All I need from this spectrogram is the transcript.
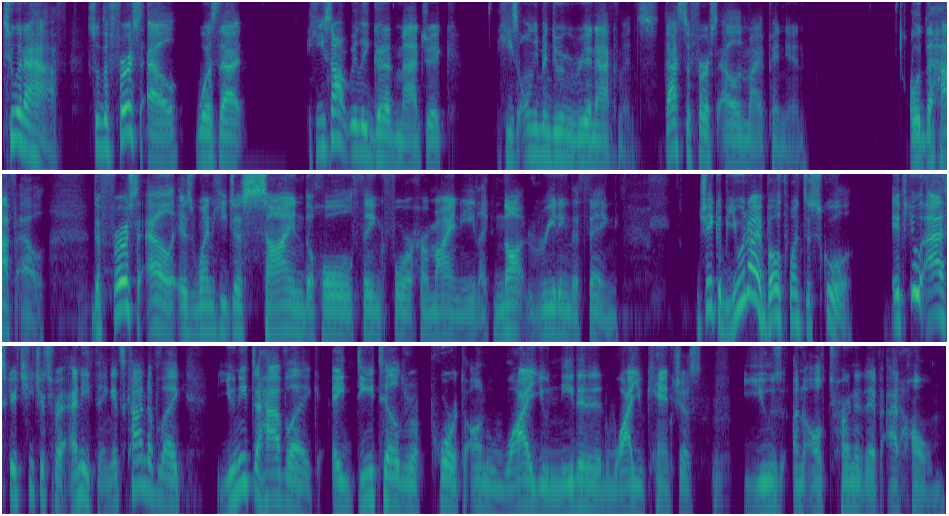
Two and a half. So the first L was that he's not really good at magic. He's only been doing reenactments. That's the first L in my opinion. Or the half L. The first L is when he just signed the whole thing for Hermione, like not reading the thing. Jacob, you and I both went to school. If you ask your teachers for anything, it's kind of like you need to have like a detailed report on why you needed it and why you can't just use an alternative at home.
